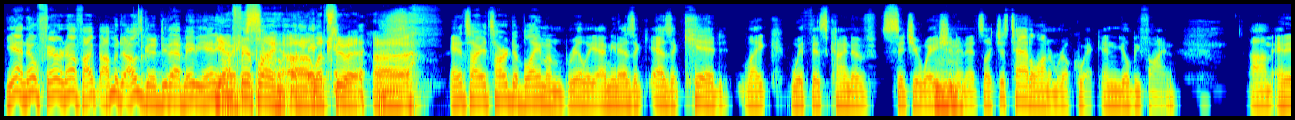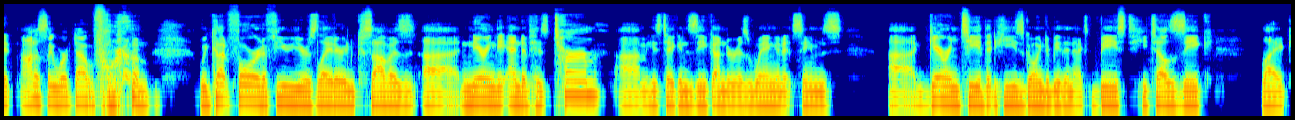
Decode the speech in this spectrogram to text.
yeah, no, fair enough. I, I'm gonna, I was going to do that maybe anyway. yeah, fair So, play. Uh, let's do it. Uh, and it's hard it's hard to blame him really. I mean as a as a kid like with this kind of situation Mhm. and it's like just tattle on him real quick and you'll be fine. Um and it honestly worked out for him we cut forward a few years later and Xaver's uh nearing the end of his term. Um he's taken zeke under his wing and it seems uh guaranteed that he's going to be the next beast. He tells zeke like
